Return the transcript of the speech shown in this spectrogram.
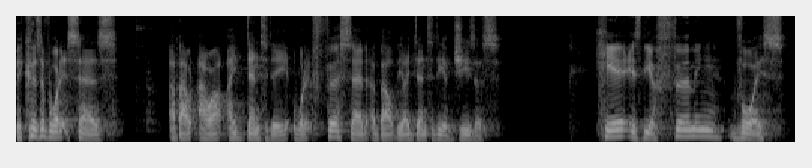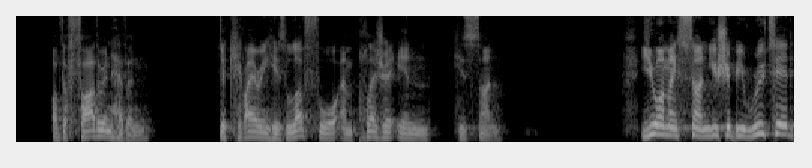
because of what it says about our identity, what it first said about the identity of Jesus. Here is the affirming voice of the Father in heaven declaring his love for and pleasure in his Son. You are my son. You should be rooted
